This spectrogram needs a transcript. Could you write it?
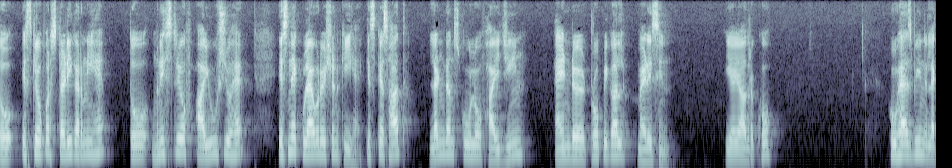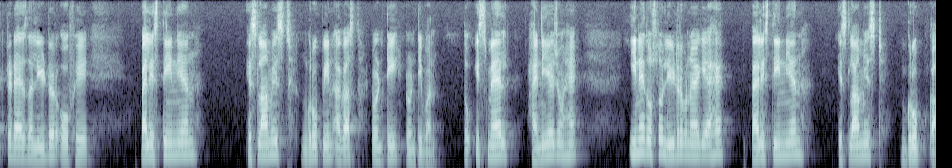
तो इसके ऊपर स्टडी करनी है। तो मिनिस्ट्री ऑफ़ आयुष जो है, इसने कोलेबोरेशन की है। किसके साथ? London school of hygiene and tropical medicine यह याद रखो। Who has been elected as the leader of a Palestinian Islamist group in August 2021 तो इसमेल हैनिया जो हैं इन्हें दोस्तों लीडर बनाया गया है पैलेस्तीनियन इस्लामिस्ट ग्रुप का।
